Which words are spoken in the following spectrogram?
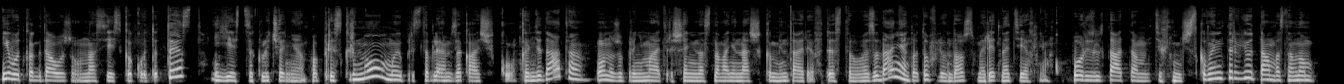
И вот когда уже у нас есть какой-то тест, есть заключение по прескрину, мы представляем заказчику кандидата, он уже принимает решение на основании наших комментариев тестового задания, готов ли он даже смотреть на технику. По результатам технического интервью там в основном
